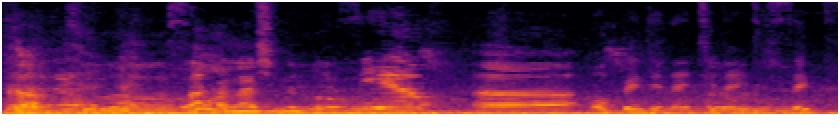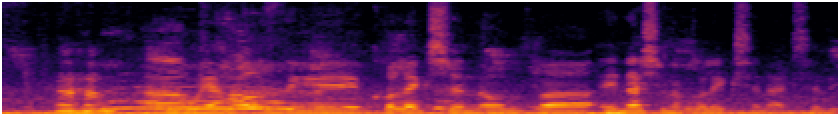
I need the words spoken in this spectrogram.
Welcome to Lusaka National Museum, uh, opened in 1996. Uh, we're housing a collection of, uh, a national collection actually,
